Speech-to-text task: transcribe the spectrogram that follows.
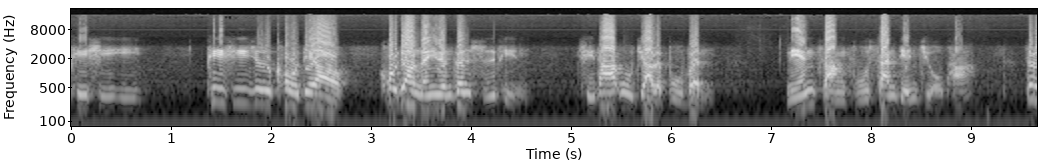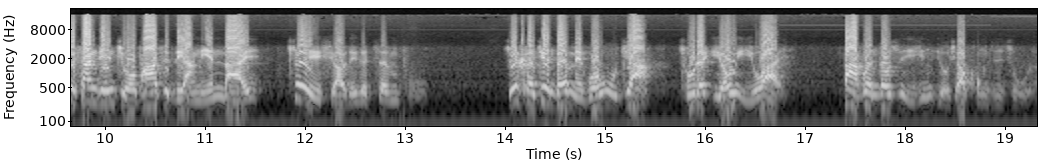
PCE，PCE 就是扣掉扣掉能源跟食品其他物价的部分，年涨幅三点九趴，这个三点九趴是两年来最小的一个增幅，所以可见得美国物价除了油以外，大部分都是已经有效控制住了。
